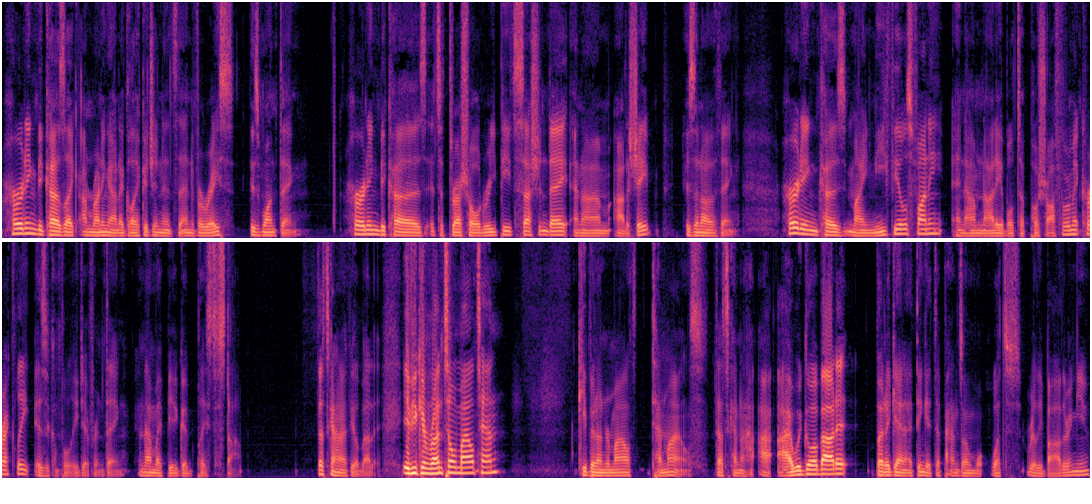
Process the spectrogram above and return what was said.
hurting because like I'm running out of glycogen and it's the end of a race is one thing hurting because it's a threshold repeat session day and I'm out of shape is another thing. Hurting because my knee feels funny and I'm not able to push off of it correctly is a completely different thing. And that might be a good place to stop. That's kind of how I feel about it. If you can run till mile 10, keep it under mile 10 miles. That's kind of how I, I would go about it. But again, I think it depends on what's really bothering you.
